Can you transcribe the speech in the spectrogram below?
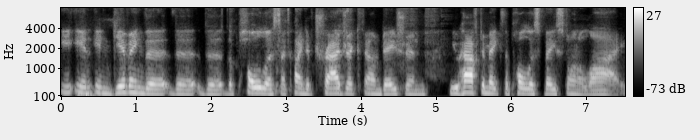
in in giving the the the the polis a kind of tragic foundation you have to make the polis based on a lie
